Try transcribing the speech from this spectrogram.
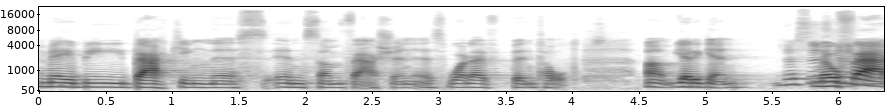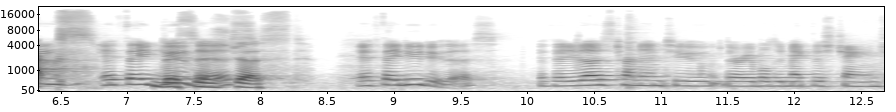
may be backing this in some fashion, is what I've been told. Um, yet again, This is No gonna be- facts. if they do this, this, is just if they do do this, if it does turn into they're able to make this change,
